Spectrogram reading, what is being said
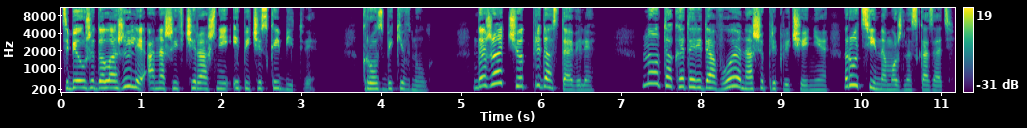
Тебе уже доложили о нашей вчерашней эпической битве?» Кросби кивнул. «Даже отчет предоставили. Ну, так это рядовое наше приключение, рутина, можно сказать.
